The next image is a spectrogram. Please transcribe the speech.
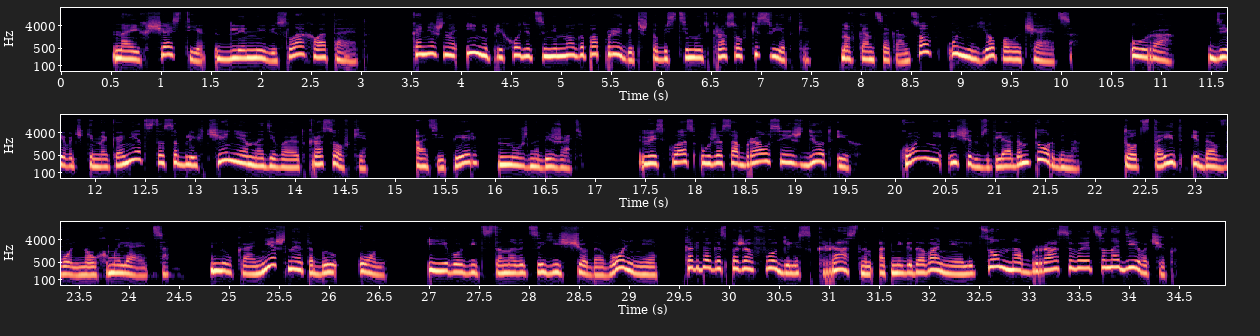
На их счастье длины весла хватает. Конечно, Ине приходится немного попрыгать, чтобы стянуть кроссовки с ветки, но в конце концов у нее получается. Ура! Девочки наконец-то с облегчением надевают кроссовки. А теперь нужно бежать. Весь класс уже собрался и ждет их. Конни ищет взглядом Торбина. Тот стоит и довольно ухмыляется. Ну, конечно, это был он. И его вид становится еще довольнее, когда госпожа Фогель с красным от негодования лицом набрасывается на девочек.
